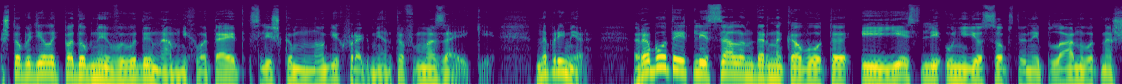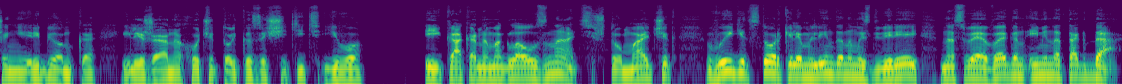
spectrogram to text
Чтобы делать подобные выводы, нам не хватает слишком многих фрагментов мозаики. Например, работает ли Саландер на кого-то и есть ли у нее собственный план в отношении ребенка, или же она хочет только защитить его? И как она могла узнать, что мальчик выйдет с Торкелем Линдоном из дверей на Свеавеган именно тогда,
